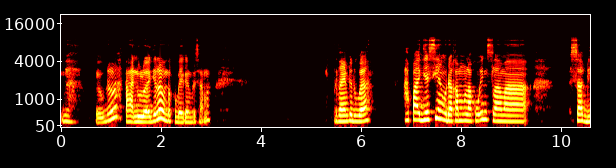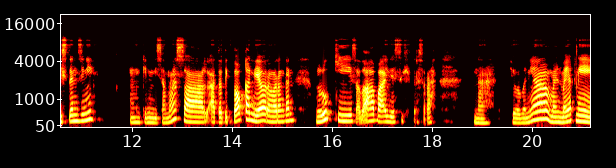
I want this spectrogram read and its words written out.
ya ya udahlah tahan dulu aja lah untuk kebaikan bersama pertanyaan kedua apa aja sih yang udah kamu lakuin selama self distance ini mungkin bisa masak atau tiktokan ya orang-orang kan ngelukis atau apa aja sih terserah nah jawabannya main banyak nih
